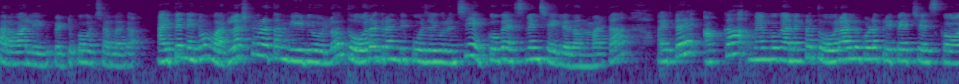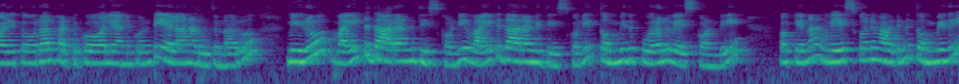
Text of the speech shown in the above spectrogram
పర్వాలేదు పెట్టుకోవచ్చు అలాగా. అయితే నేను వరలక్ష్మి వ్రతం వీడియోలో తోర గ్రంథి పూజ గురించి ఎక్కువగా ఎక్స్ప్లెయిన్ చేయలేదన్నమాట. అయితే అక్క మేము కనుక తోరాలు కూడా ప్రిపేర్ చేసుకోవాలి తోరాలు కట్టుకోవాలి అనుకుంటే ఎలా అని అడుగుతున్నారు? మీరు వైట్ దారాన్ని తీసుకోండి వైట్ దారాన్ని తీసుకొని తొమ్మిది పూరలు వేసుకోండి. ఓకేనా? వేసుకొని వాటిని తొమ్మిది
